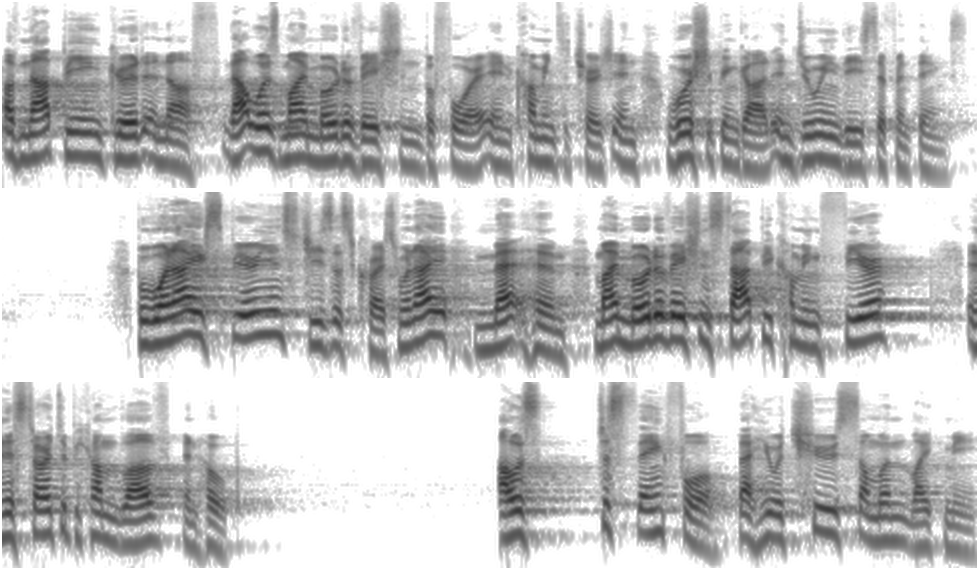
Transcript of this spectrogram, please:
of not being good enough. That was my motivation before in coming to church, in worshiping God, in doing these different things. But when I experienced Jesus Christ, when I met him, my motivation stopped becoming fear and it started to become love and hope. I was just thankful that he would choose someone like me.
